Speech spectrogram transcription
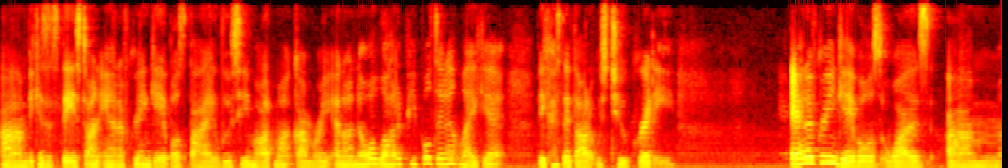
um, because it's based on Anne of Green Gables by Lucy Maud Montgomery, and I know a lot of people didn't like it because they thought it was too gritty. Anne of Green Gables was um,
